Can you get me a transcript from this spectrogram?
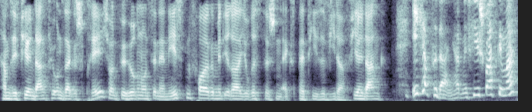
Haben Sie vielen Dank für unser Gespräch und wir hören uns in der nächsten Folge mit Ihrer juristischen Expertise wieder. Vielen Dank. Ich habe zu danken. Hat mir viel Spaß gemacht.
